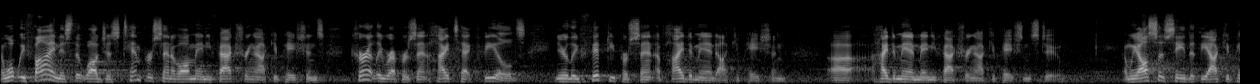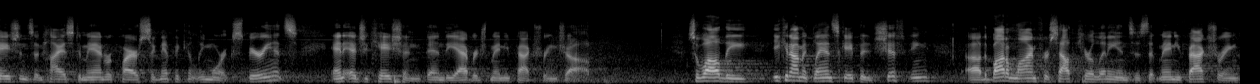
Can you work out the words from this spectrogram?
And what we find is that while just 10% of all manufacturing occupations currently represent high-tech fields, nearly 50% of high-demand occupation, uh, high-demand manufacturing occupations do. And we also see that the occupations in highest demand require significantly more experience and education than the average manufacturing job. So while the economic landscape is shifting, uh, the bottom line for South Carolinians is that manufacturing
